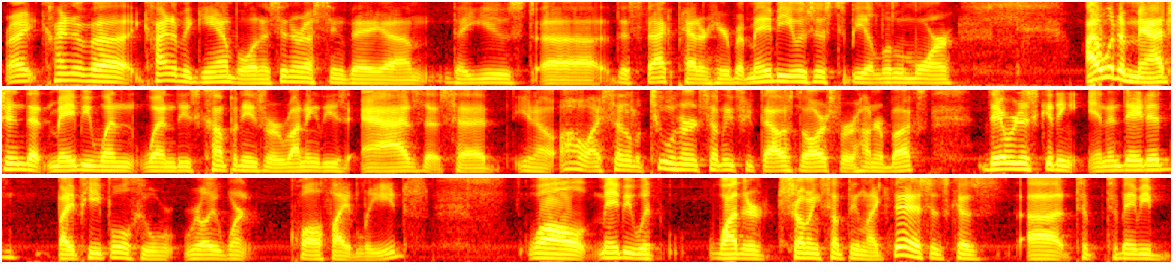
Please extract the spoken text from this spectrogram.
right? Kind of a kind of a gamble, and it's interesting they um, they used uh, this fact pattern here, but maybe it was just to be a little more. I would imagine that maybe when when these companies were running these ads that said, you know, oh, I settled two hundred seventy three thousand dollars for hundred bucks, they were just getting inundated by people who really weren't qualified leads. While maybe with why they're showing something like this is because uh, to to maybe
